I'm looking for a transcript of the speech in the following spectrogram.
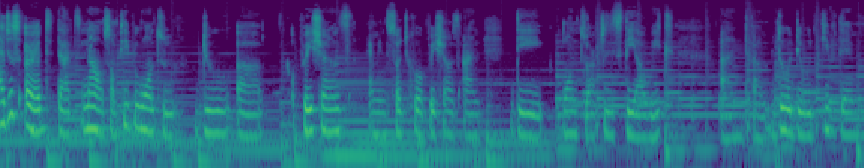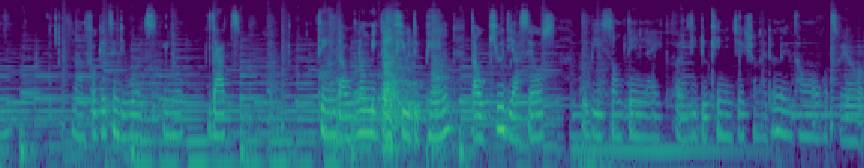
I just heard that now some people want to do uh, operations, I mean surgical operations, and they want to actually stay awake. And um, though they would give them, now I'm forgetting the words, you know, that thing that would not make them feel the pain, that will kill their cells. Maybe something like a lidocaine injection. I don't know if that one works very well.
